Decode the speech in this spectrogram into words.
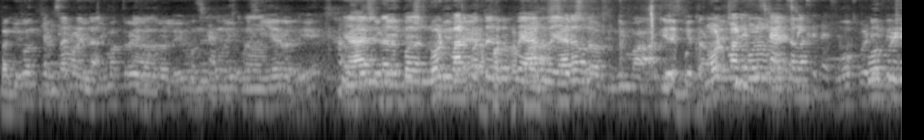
ಒಂದು ಒಂದು year ಅಲ್ಲಿ ಯಾರಿದಾರಪ್ಪ ನೋಟ್ ಮಾಡ್ಕೊತಾ ಯಾರು ಯಾರಾದ್ರು? ನೋಟ್ ಬೇಕಲ್ಲ OPD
